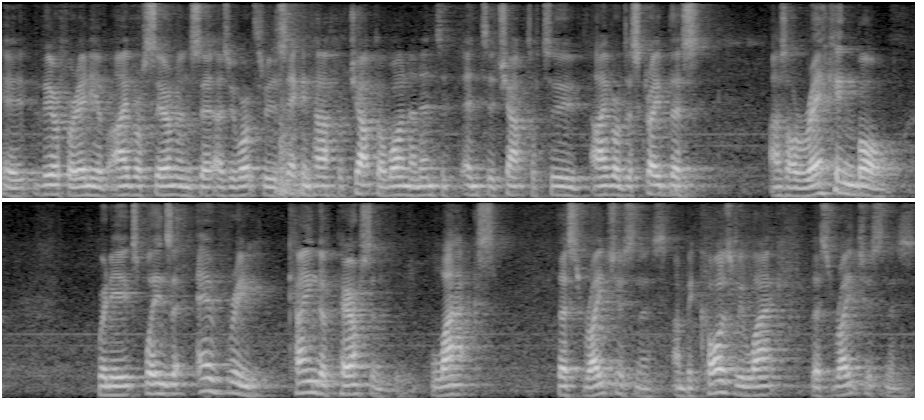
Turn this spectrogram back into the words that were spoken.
uh, there for any of Ivor's sermons uh, as we work through the second half of chapter 1 and into, into chapter 2, Ivor described this as a wrecking ball when he explains that every kind of person lacks this righteousness. And because we lack this righteousness,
